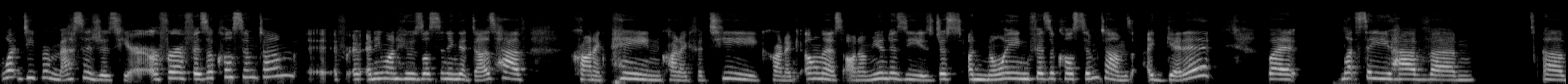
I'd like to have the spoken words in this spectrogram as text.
what deeper message is here? Or for a physical symptom if anyone who's listening that does have chronic pain, chronic fatigue, chronic illness, autoimmune disease, just annoying physical symptoms. I get it. But let's say you have um, a,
